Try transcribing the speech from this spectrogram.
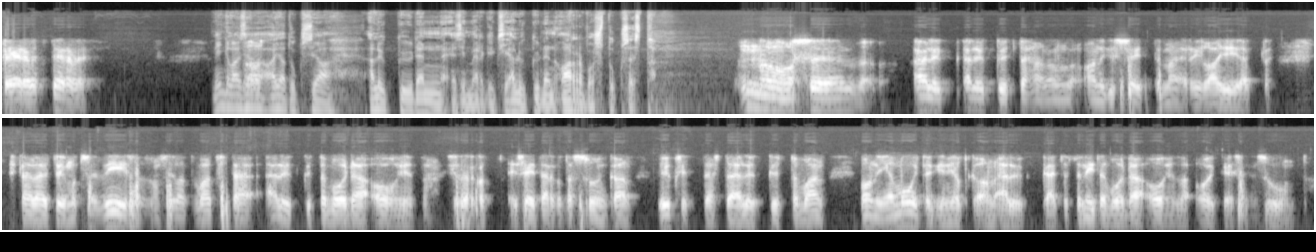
Terve, terve. Minkälaisia no. ajatuksia älykkyyden, esimerkiksi älykkyyden arvostuksesta? No se äly, älykkyyttähän on ainakin seitsemän eri lajia, että sitä löytyy, mutta se viisas on sillä tavalla, että sitä älykkyyttä voidaan ohjata. Se, tarko- se ei tarkoita suinkaan yksittäistä älykkyyttä, vaan monia muitakin, jotka on älykkäitä, että niitä voidaan ohjata oikeaan suuntaan.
